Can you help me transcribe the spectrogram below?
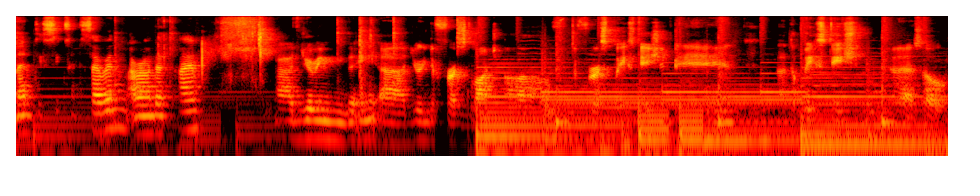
96, 97, around that time. Uh, during the uh, during the first launch of the first PlayStation and uh, the PlayStation uh, so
